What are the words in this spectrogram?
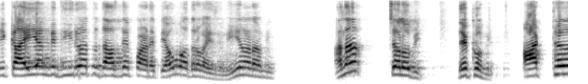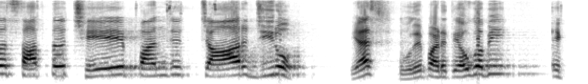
ਇਕਾਈ ਅੰਕ 0 ਹੈ ਤਾਂ 10 ਦੇ ਪਾੜੇ ਤੇ ਆਊ ਅਦਰਵਾਈਜ਼ ਨਹੀਂ ਆਣਾ ਵੀ। ਹਨਾ? ਚਲੋ ਵੀ, ਦੇਖੋ ਵੀ। 8 7 6 5 4 0 ਯੈਸ ਦੋ ਦੇ ਪਾੜੇ ਤੇ ਆਊਗਾ ਵੀ। ਇੱਕ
